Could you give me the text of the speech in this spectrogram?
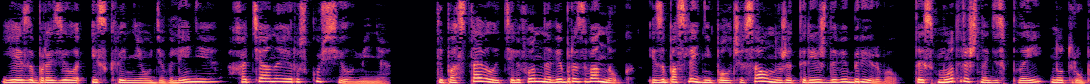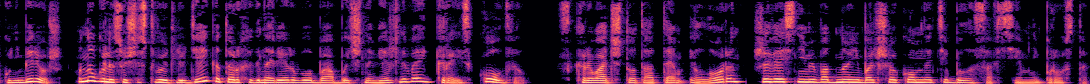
Я изобразила искреннее удивление, хотя она и раскусила меня. Ты поставила телефон на виброзвонок, и за последние полчаса он уже трижды вибрировал. Ты смотришь на дисплей, но трубку не берешь. Много ли существует людей, которых игнорировала бы обычно вежливая Грейс Колдвелл? Скрывать что-то от Эм и Лорен, живя с ними в одной небольшой комнате, было совсем непросто.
